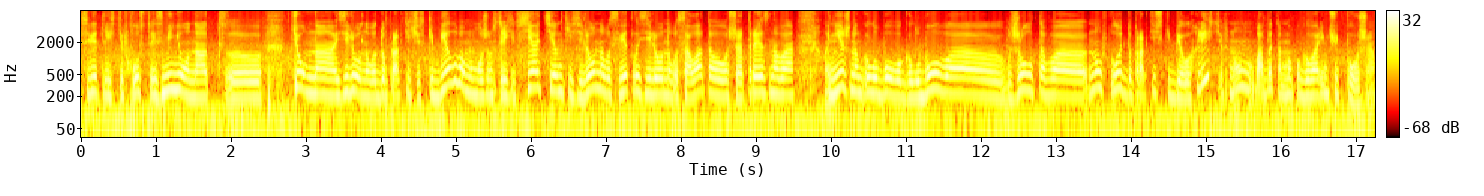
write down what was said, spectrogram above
цвет листьев хоста изменен от э, темно-зеленого до практически белого. Мы можем встретить все оттенки зеленого, светло-зеленого, салатового, шатрезного, нежно-голубого, голубого, желтого, ну, вплоть до практически белых листьев. Ну, об этом мы поговорим чуть позже позже.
